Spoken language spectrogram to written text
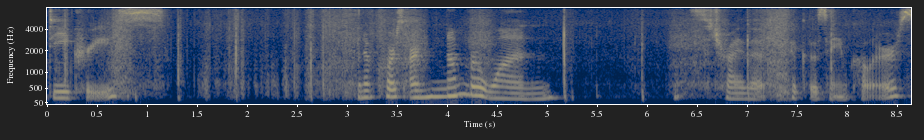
decrease. And of course, our number one, let's try to pick the same colors.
